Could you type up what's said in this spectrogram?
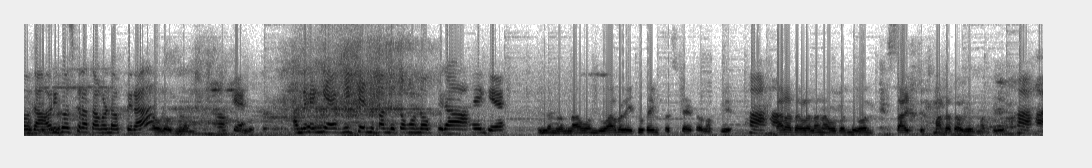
ಹೌದಾ? ಅವರಿಗೋಸ್ಕರ ತಗೊಂಡ್ ಹೋಗ್ತೀರಾ? ಹೌದು ಮೇಡಮ್ ಓಕೆ ಅಂದ್ರೆ ಹೆಂಗೆ? ವೀಕೆಂಡ್ ಬಂದು ತಗೊಂಡ್ ಹೋಗ್ತೀರಾ? ಹೇಗೆ? ಇಲ್ಲ ಮೇಡಮ್ ನಾವು ಒಂದು ವಾರದಲ್ಲಿ ಟೂ ಟೈಮ್ಸ್ ಅಷ್ಟೇ ತಗೊಂಡ್ತೀವಿ ಹಾ ಹಾ. ಖಾರ ತಗೊಳ್ಳಲ್ಲ ನಾವು ಬಂದು ಒಂದು ಸಾಲ್ಟ್ ಚಿಪ್ಸ್ ಮಾತ್ರ ತಗೊಂಡು ಯೂಸ್ ಮಾಡ್ತೀವಿ. ಹಾ ಹಾ.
